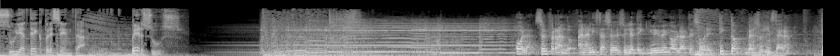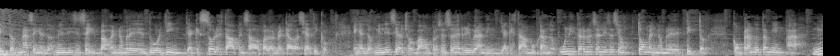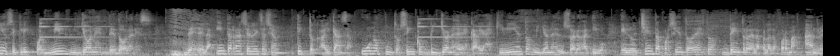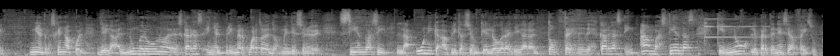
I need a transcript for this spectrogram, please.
Zuliatec presenta Versus. Hola, soy Fernando, analista SEO de Zuliatec y hoy vengo a hablarte sobre TikTok versus Instagram. TikTok nace en el 2016 bajo el nombre de Duojin, ya que solo estaba pensado para el mercado asiático. En el 2018, bajo un proceso de rebranding, ya que estaban buscando una internacionalización, toma el nombre de TikTok, comprando también a Musical.ly por mil millones de dólares. Desde la internacionalización, TikTok alcanza 1.5 billones de descargas, 500 millones de usuarios activos, el 80% de estos dentro de la plataforma Android mientras que en Apple llega al número uno de descargas en el primer cuarto del 2019, siendo así la única aplicación que logra llegar al top 3 de descargas en ambas tiendas que no le pertenece a Facebook.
